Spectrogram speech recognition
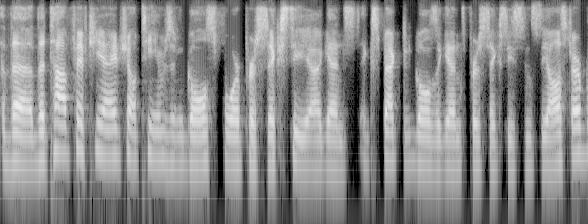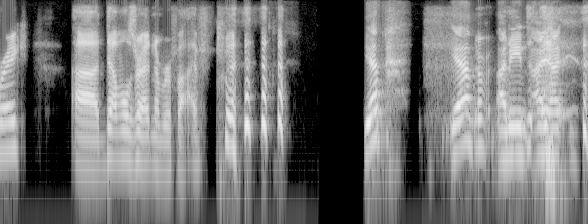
The the top 15 NHL teams in goals for per 60 against expected goals against per 60 since the All Star break. Uh, Devils are at number five. Yep. Yeah. I mean, I, I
